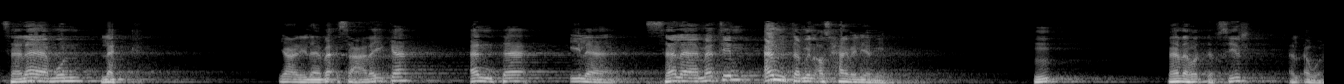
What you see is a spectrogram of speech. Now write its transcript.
سلام لك. يعني لا بأس عليك أنت إلى سلامة أنت من أصحاب اليمين. هذا هو التفسير الأول.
